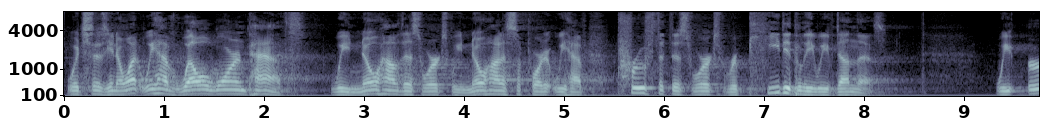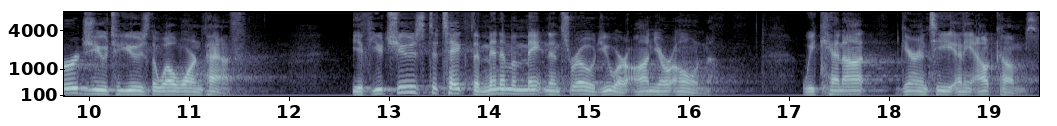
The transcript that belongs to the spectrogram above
which says, you know what, we have well worn paths. We know how this works. We know how to support it. We have proof that this works. Repeatedly, we've done this. We urge you to use the well worn path. If you choose to take the minimum maintenance road, you are on your own. We cannot guarantee any outcomes.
